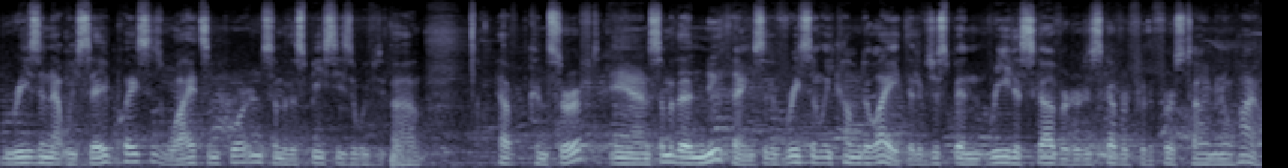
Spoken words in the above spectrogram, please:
reason that we save places, why it's important, some of the species that we uh, have conserved, and some of the new things that have recently come to light that have just been rediscovered or discovered for the first time in Ohio.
